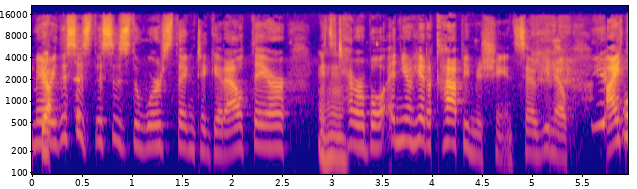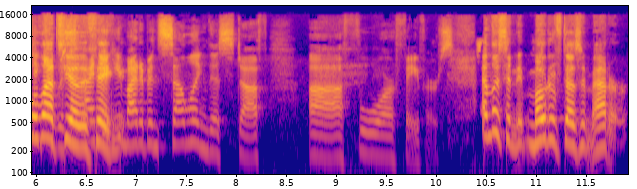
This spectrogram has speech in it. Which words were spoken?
Mary, this is this is the worst thing to get out there. It's mm-hmm. terrible, and you know, he had a copy machine, so you know, I think well, that's was, the other I thing. he might have been selling this stuff uh, for favors. And listen, motive doesn't matter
